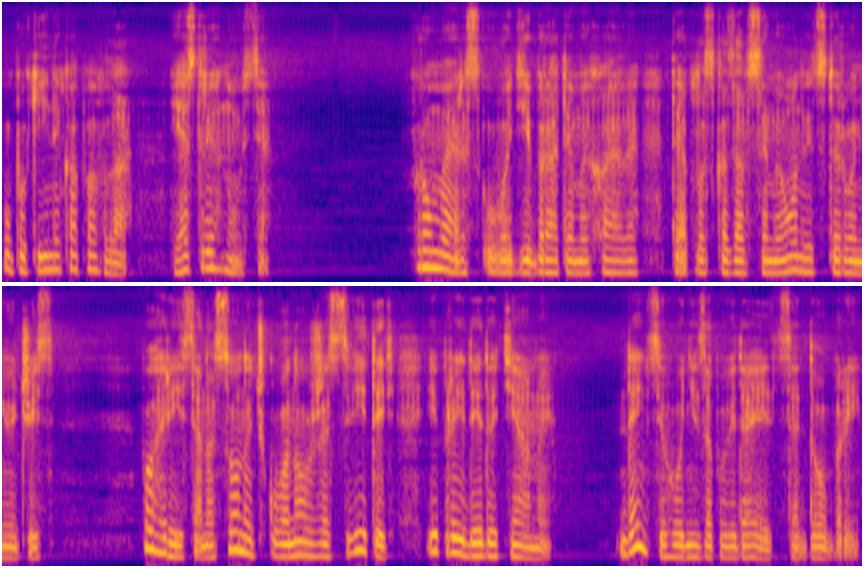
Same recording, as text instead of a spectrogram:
у покійника Павла. Я стригнувся. Промерз у воді, брате Михайле, тепло сказав Симеон, відсторонюючись. Погрійся на сонечку, воно вже світить і прийди до тями. День сьогодні заповідається добрий.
